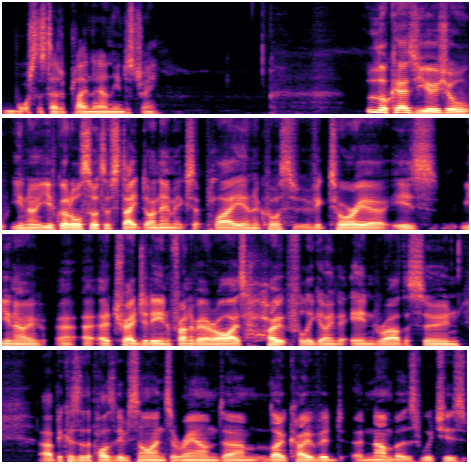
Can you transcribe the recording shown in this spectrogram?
what's the state of play now in the industry? Look, as usual, you know, you've got all sorts of state dynamics at play. And of course, Victoria is, you know, a, a tragedy in front of our eyes, hopefully going to end rather soon uh, because of the positive signs around um, low COVID uh, numbers, which is,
